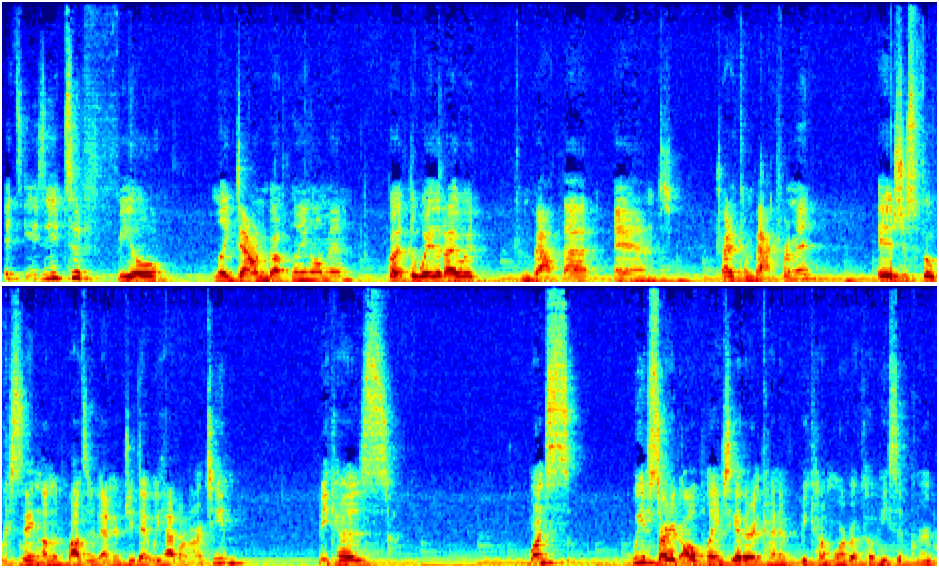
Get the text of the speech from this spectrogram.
It's easy to feel like down about playing all men, but the way that I would combat that and try to come back from it is just focusing on the positive energy that we have on our team. Because once we've started all playing together and kind of become more of a cohesive group,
